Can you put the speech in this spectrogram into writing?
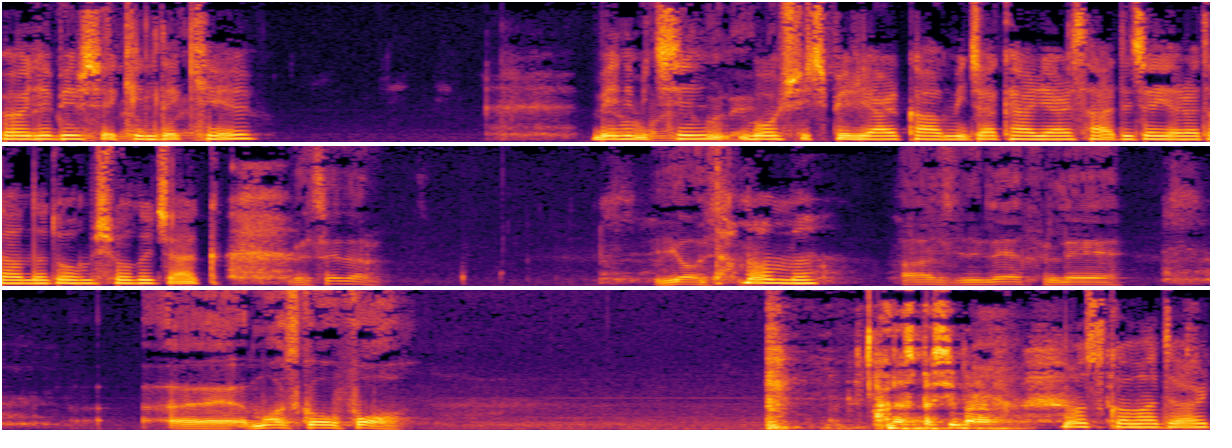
öyle bir şekilde ki benim için boş hiçbir yer kalmayacak. Her yer sadece Yaradan'la dolmuş olacak. Tamam mı? Moscow 4. Да, спасибо, Раф. Москва 4.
